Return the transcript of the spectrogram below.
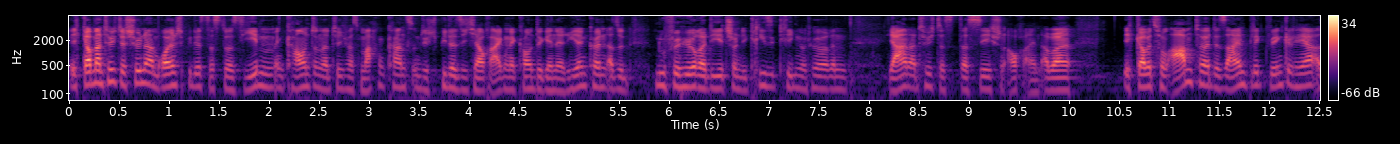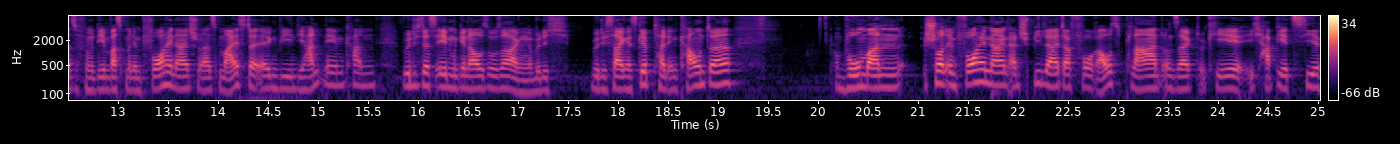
Ich glaube natürlich, das Schöne am Rollenspiel ist, dass du aus jedem Encounter natürlich was machen kannst und die Spieler sich ja auch eigene Encounter generieren können. Also nur für Hörer, die jetzt schon die Krise kriegen und Hörerinnen, ja, natürlich, das, das sehe ich schon auch ein. Aber ich glaube jetzt vom Abenteuer-Design-Blickwinkel her, also von dem, was man im Vorhinein schon als Meister irgendwie in die Hand nehmen kann, würde ich das eben genau so sagen. Da würde ich, würde ich sagen, es gibt halt Encounter, wo man schon im Vorhinein als Spielleiter vorausplant und sagt, okay, ich habe jetzt hier,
